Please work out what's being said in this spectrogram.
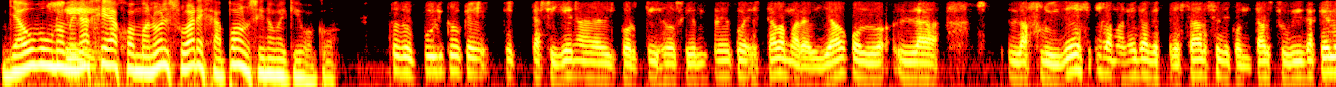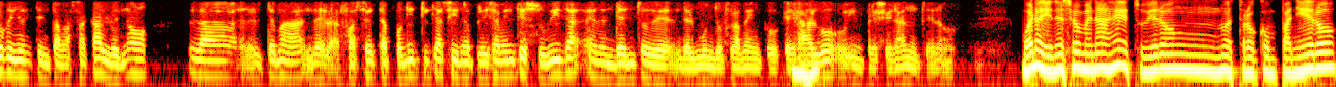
ya hubo un homenaje a Juan Manuel Suárez Japón, si no me equivoco todo el público que, casi llena el cortijo siempre, pues estaba maravillado con la la fluidez y la manera de expresarse, de contar su vida, que es lo que yo intentaba sacarle, no el tema de la faceta política, sino precisamente su vida dentro del mundo flamenco, que es algo impresionante, ¿no? Bueno, y en ese homenaje estuvieron nuestros compañeros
